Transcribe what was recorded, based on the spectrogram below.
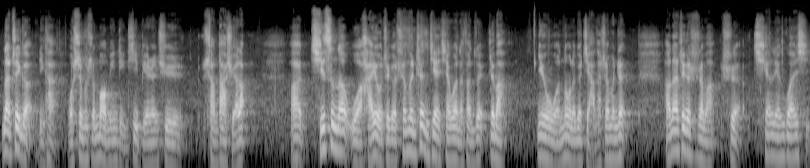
那这个你看我是不是冒名顶替别人去上大学了？啊，其次呢，我还有这个身份证件相关的犯罪，对吧？因为我弄了个假的身份证。好，那这个是什么？是牵连关系。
